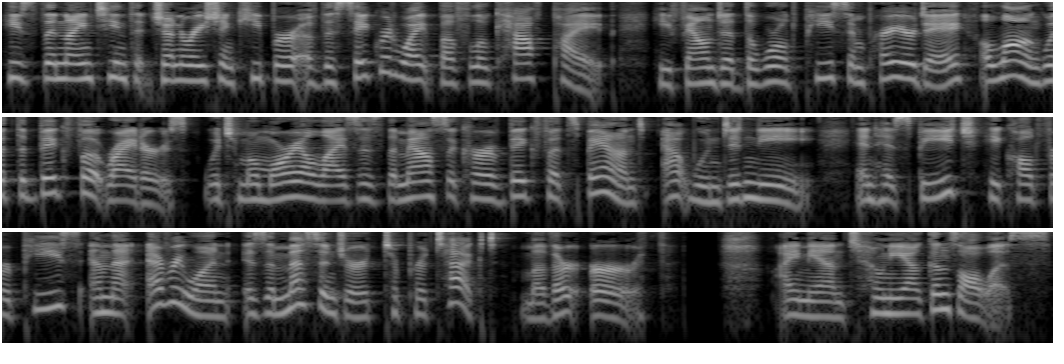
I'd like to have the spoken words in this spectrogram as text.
He's the 19th generation keeper of the sacred white buffalo calf pipe. He founded the World Peace and Prayer Day along with the Bigfoot Riders, which memorializes the massacre of Bigfoot's band at Wounded Knee. In his speech, he called for peace and that everyone is a messenger to protect Mother Earth. I'm Antonia Gonzalez.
